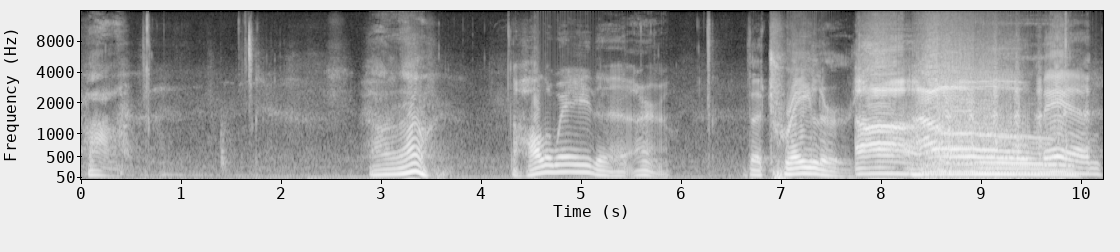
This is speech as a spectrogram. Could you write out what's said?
Ha. I don't know. The Holloway, the I don't know. The trailers. Ah. Oh man,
